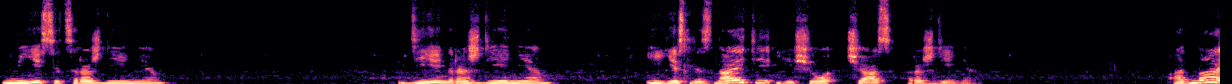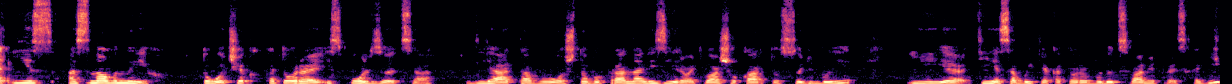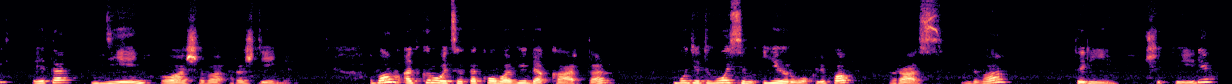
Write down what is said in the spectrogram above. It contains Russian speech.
месяц рождения, день рождения и, если знаете, еще час рождения. Одна из основных точек, которая используется для того, чтобы проанализировать вашу карту судьбы и те события, которые будут с вами происходить, это день вашего рождения. Вам откроется такого вида карта, будет 8 иероглифов. Раз, два, три, четыре,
